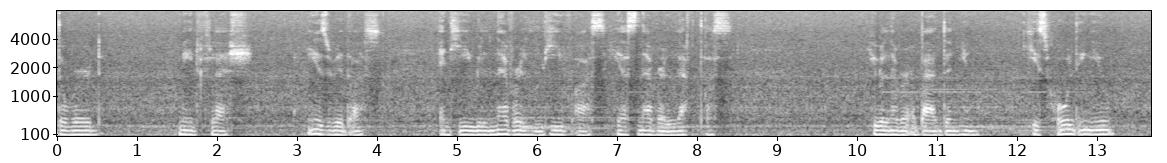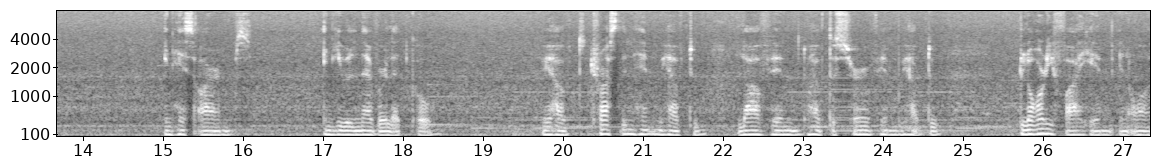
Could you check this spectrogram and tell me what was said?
the Word made flesh. He is with us and He will never leave us. He has never left us. He will never abandon you. He's holding you in His arms and He will never let go. We have to trust in Him, we have to love Him, we have to serve Him, we have to glorify Him in all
